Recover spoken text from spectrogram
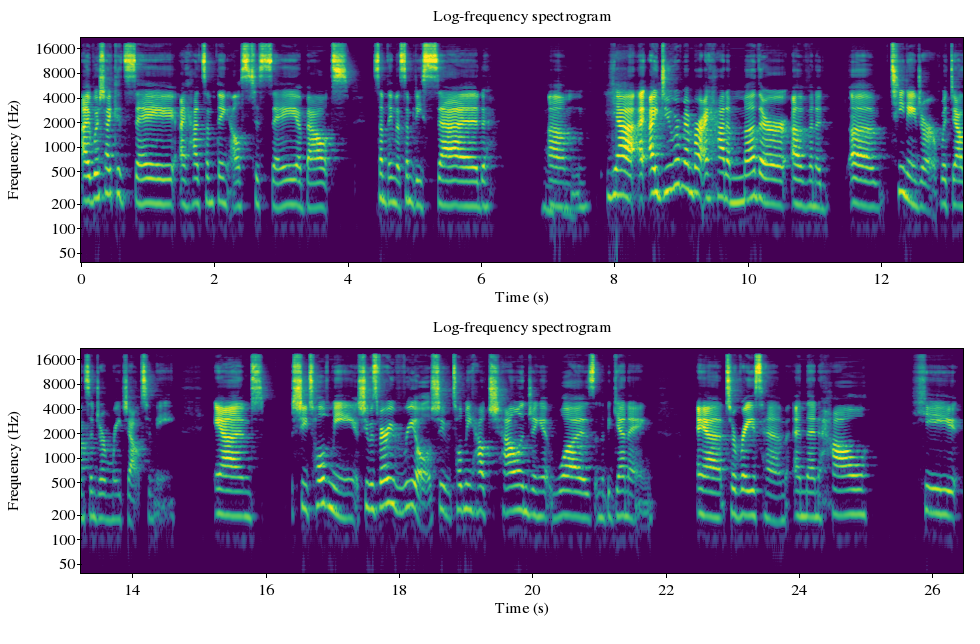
I wish I could say I had something else to say about something that somebody said. Um, yeah, I, I do remember I had a mother of an, a, a teenager with Down syndrome reach out to me. And she told me, she was very real. She told me how challenging it was in the beginning and to raise him, and then how he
